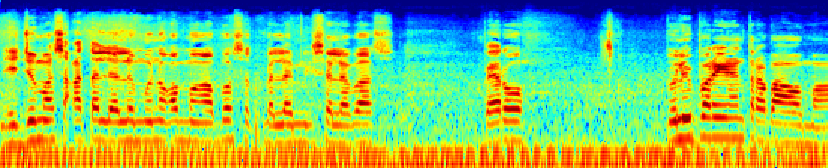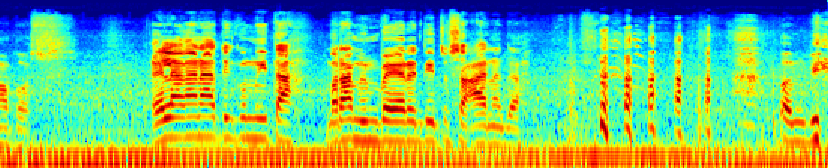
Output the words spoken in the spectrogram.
Medyo masakatalala muna ako mga boss at malamig sa labas. Pero tuloy pa rin ang trabaho mga boss. Kailangan natin kumita. Maraming bayaran dito sa Canada. Pambi.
